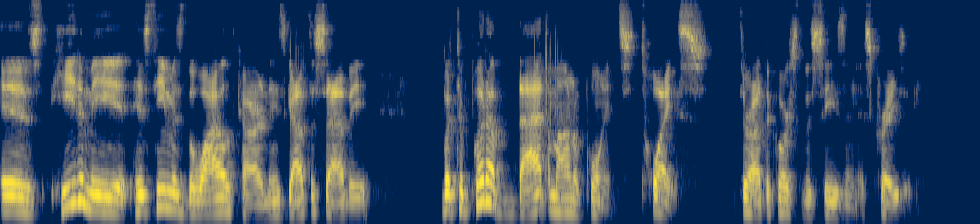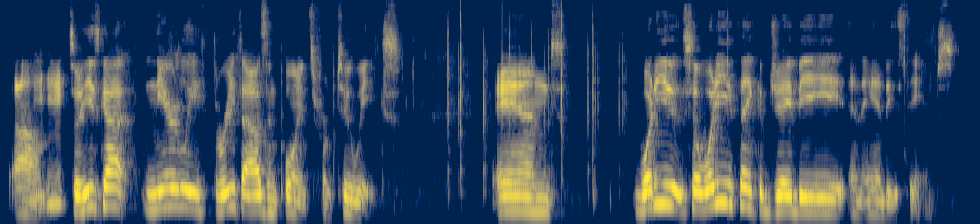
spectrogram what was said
is he to me, his team is the wild card, and he's got the savvy. But to put up that amount of points twice throughout the course of the season is crazy. Um, Mhm. So he's got nearly three thousand points from two weeks. And what do you? So what do you think of JB and Andy's teams?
